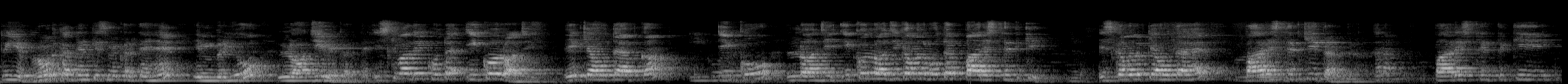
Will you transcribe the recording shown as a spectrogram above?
तो ये भ्रूण का अध्ययन किसमें करते हैं? इम्ब्रियोलॉजी में करते हैं। इसके बाद एक होता है इकोलॉजी एक क्या होता है आपका? इकोलॉजी इकोलॉजी का मतलब होता है पारिस्थितिकी। इसका मतलब क्या होता है? पारिस्थितिकी तंत्र है ना? पारिस्थितिकी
